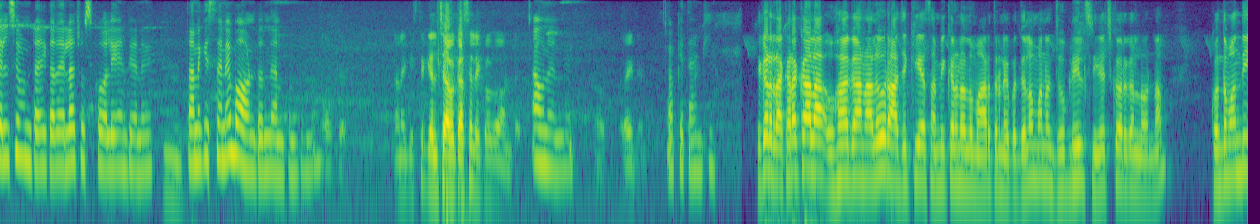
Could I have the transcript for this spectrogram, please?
తెలిసి ఉంటాయి కదా ఎలా చూసుకోవాలి ఏంటి అనేది. తనకిస్తేనే బాగుంటుంది అనుకుంటున్నాను. ఓకే. తనకి ఇస్తే గెలిచే అవకాశాలు ఎక్కువగా ఉంటాయి. అవునండి. రైట్ అండి. Okay thank you. ఇక్కడ రకరకాల ఊహాగానాలు రాజకీయ సమీకరణలు మారుతున్న నేపథ్యంలో మనం జూబ్లీ హిల్స్ నియోజకవర్గంలో ఉన్నాం. కొంతమంది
